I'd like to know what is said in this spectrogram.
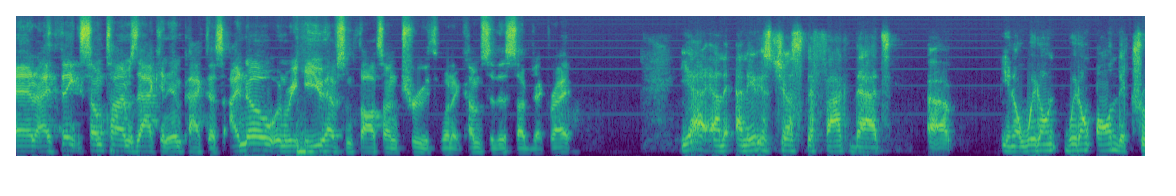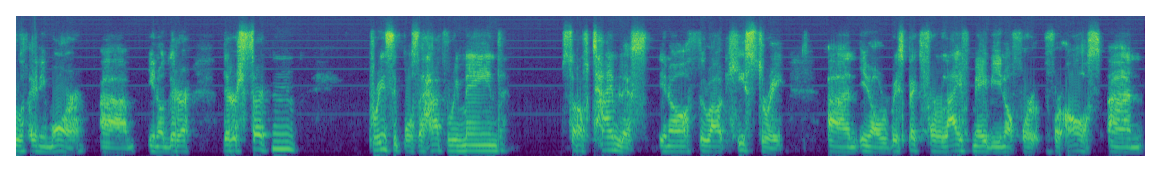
And I think sometimes that can impact us. I know, Enrique, you have some thoughts on truth when it comes to this subject, right? Yeah, and, and it is just the fact that uh, you know we don't we don't own the truth anymore. Um, you know there are there are certain principles that have remained sort of timeless, you know, throughout history, and you know, respect for life, maybe you know, for for us, and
